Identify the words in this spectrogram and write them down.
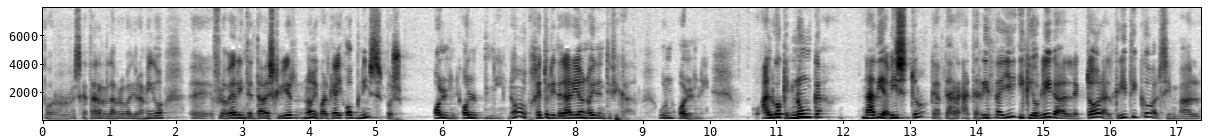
por, rescatar la broma de un amigo, eh, Flaubert intentaba escribir, ¿no? igual que hay ovnis, pues olni, ¿no? objeto literario no identificado, un olni. Algo que nunca nadie ha visto, que aterriza allí y que obliga al lector, al crítico, al, al,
